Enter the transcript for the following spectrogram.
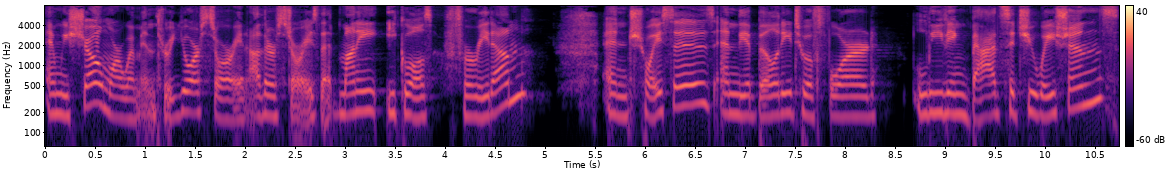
and we show more women through your story and other stories that money equals freedom and choices and the ability to afford leaving bad situations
